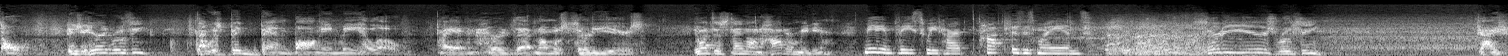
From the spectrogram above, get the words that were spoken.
Oh, did you hear it, Ruthie? That was Big Ben bonging me hello. I haven't heard that in almost 30 years. You want this thing on hot or medium? Medium, please, sweetheart. Hot fizzes my ends. 30 years, Ruthie. Gosh,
